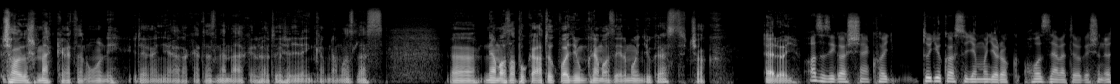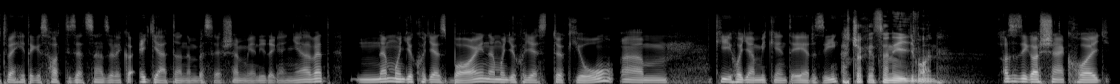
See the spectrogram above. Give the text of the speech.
sajnos meg kell tanulni idegen nyelveket, ez nem elkerülhető, és egyre inkább nem az lesz. Nem az apukátok vagyunk, nem azért mondjuk ezt, csak előny. Az az igazság, hogy tudjuk azt, hogy a magyarok hozzávetőlegesen 57,6%-a egyáltalán nem beszél semmilyen idegen nyelvet. Nem mondjuk, hogy ez baj, nem mondjuk, hogy ez tök jó. Um, ki hogyan miként érzi. Ez csak egyszerűen így van az az igazság, hogy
